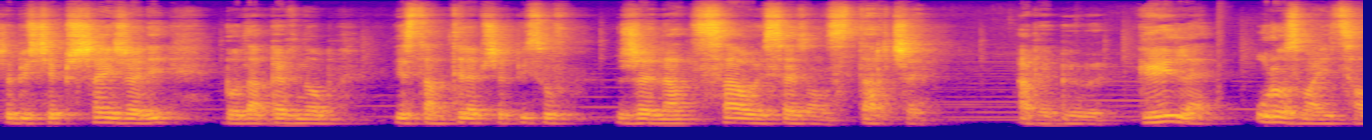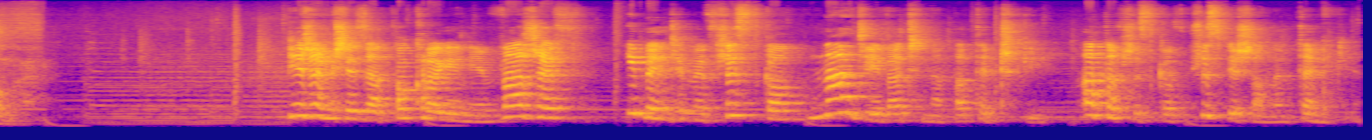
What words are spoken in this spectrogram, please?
żebyście przejrzeli, bo na pewno jest tam tyle przepisów, że na cały sezon starczy, aby były grille urozmaicone. Bierzemy się za pokrojenie warzyw i będziemy wszystko nadziewać na patyczki. A to wszystko w przyspieszonym tempie.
